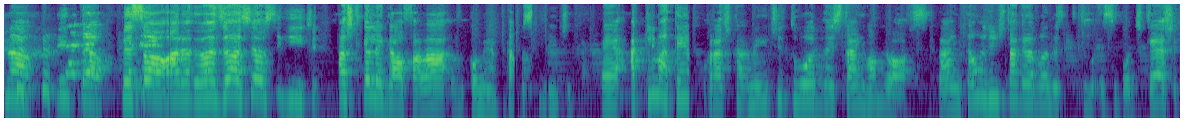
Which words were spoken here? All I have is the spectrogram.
Não, então, pessoal, olha, eu acho é o seguinte, acho que é legal falar, comentar o seguinte, é, a Climatempo praticamente toda está em home office, tá? Então a gente está gravando esse, esse, podcast,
